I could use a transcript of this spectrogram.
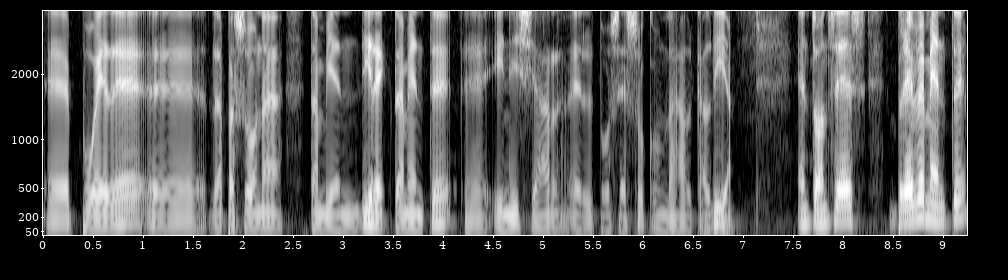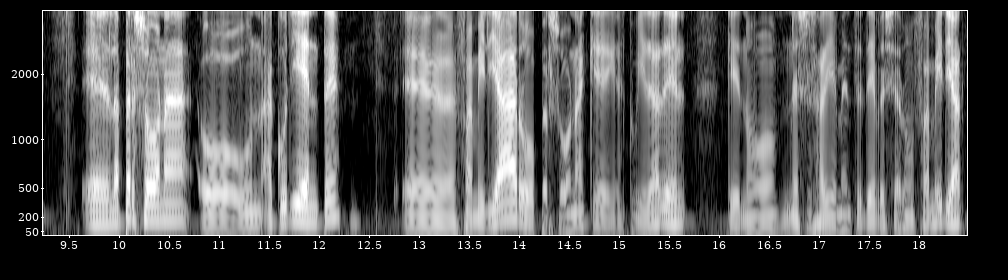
Eh, puede eh, la persona también directamente iniciar el proceso con la alcaldía. Entonces, brevemente, la persona o un acudiente familiar o persona que cuida de él que no necesariamente debe ser un familiar,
